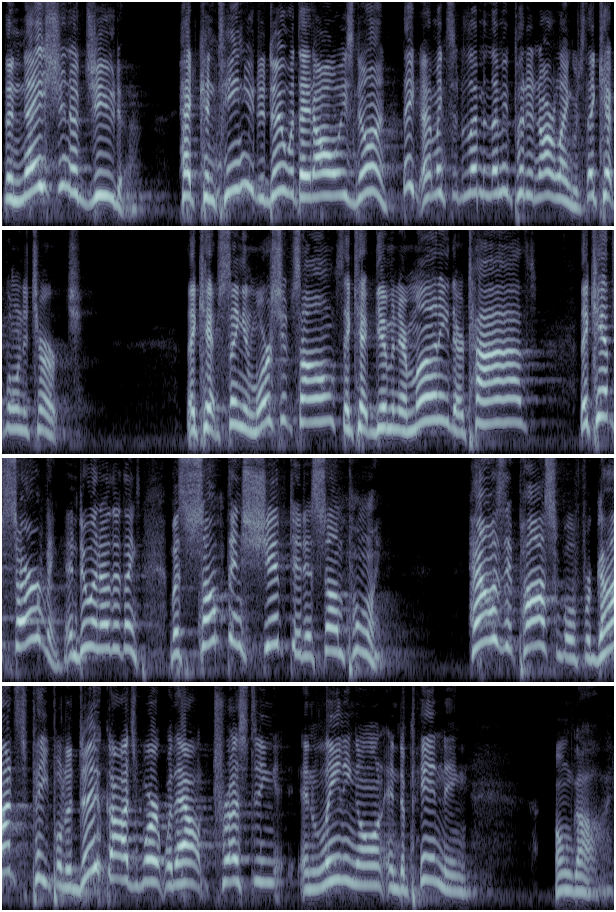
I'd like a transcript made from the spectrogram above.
The nation of Judah had continued to do what they'd always done. They, I mean, let me, let me put it in our language. They kept going to church. They kept singing worship songs. They kept giving their money, their tithes. They kept serving and doing other things. But something shifted at some point. How is it possible for God's people to do God's work without trusting and leaning on and depending on God?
